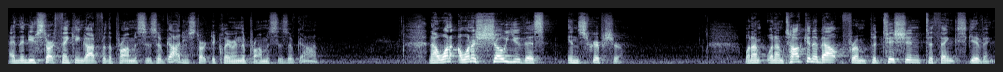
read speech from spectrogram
And then you start thanking God for the promises of God. You start declaring the promises of God. Now, I want, I want to show you this in Scripture. When I'm, when I'm talking about from petition to thanksgiving,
